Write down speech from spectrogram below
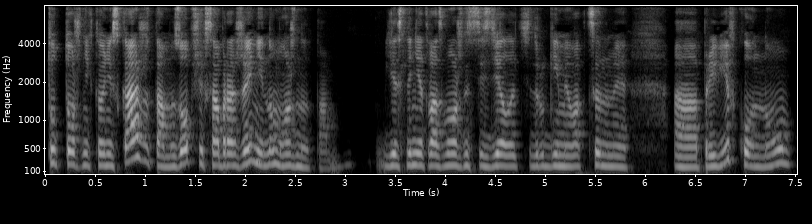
тут тоже никто не скажет, там из общих соображений, ну, можно там, если нет возможности сделать другими вакцинами э, прививку, ну,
